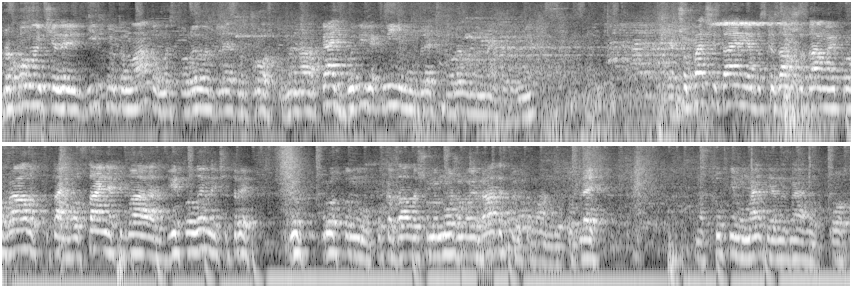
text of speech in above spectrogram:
Враховуючи їхню команду, ми створили, блядь, ну просто. Ми на 5 голів як мінімум, блядь, створили момент, розумієш? Якщо перший тайм я би сказав, що да, ми програли, то так, остання хіба 2 хвилини чи 3. Ми просто ну, показали, що ми можемо і грати з тою командою, то, блядь, наступні моменти, я не знаю, ну просто.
